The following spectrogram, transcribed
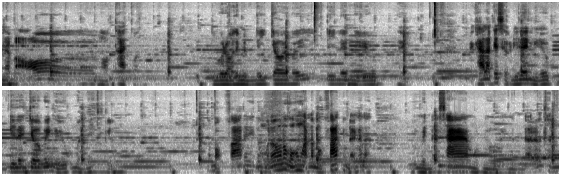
mình đã bỏ một hai tuần vừa rồi thì mình đi chơi với đi lên người yêu thì khá là cái sự đi lên người yêu đi lên chơi với người yêu của mình ấy, thì kiểu nó bộc phát đấy nhưng mà nó nó cũng không hẳn là bộc phát nhưng đại khái là mình đã xa một người mình đã rất thân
